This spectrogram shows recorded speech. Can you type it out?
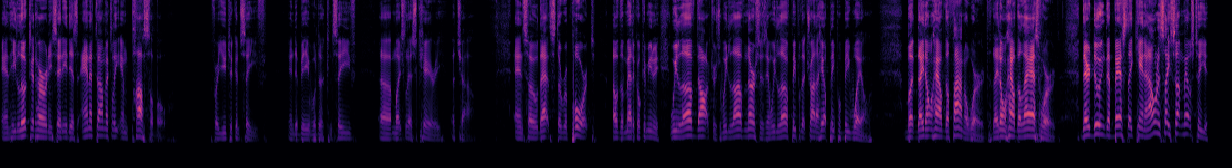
And he looked at her and he said, "It is anatomically impossible for you to conceive." And to be able to conceive, uh, much less carry a child. And so that's the report of the medical community. We love doctors, we love nurses, and we love people that try to help people be well. But they don't have the final word, they don't have the last word. They're doing the best they can. And I want to say something else to you.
